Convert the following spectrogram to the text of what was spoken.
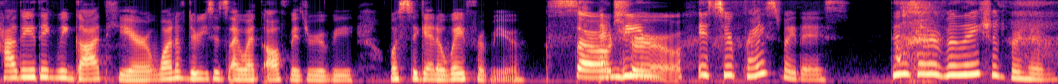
How do you think we got here? One of the reasons I went off with Ruby was to get away from you. so and true. Dean is surprised by this. This is a revelation for him.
